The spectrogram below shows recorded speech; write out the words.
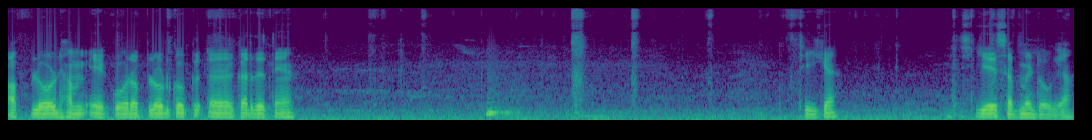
अपलोड हम एक और अपलोड को कर देते हैं। ठीक है। ये सबमिट हो गया।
